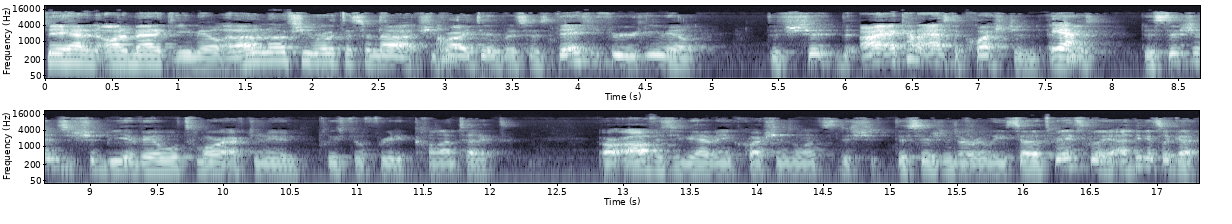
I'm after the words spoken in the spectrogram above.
they had an automatic email and I don't know if she wrote this or not. She probably did, but it says thank you for your email. The shit I, I kind of asked a question. And Yeah. It says, Decisions should be available tomorrow afternoon. Please feel free to contact our office if you have any questions once decisions are released. So it's basically, I think it's like a,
